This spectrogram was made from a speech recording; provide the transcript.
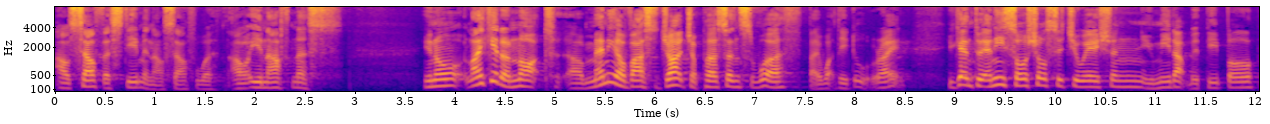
our self esteem and our self worth, our enoughness. You know, like it or not, uh, many of us judge a person's worth by what they do, right? You get into any social situation, you meet up with people.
